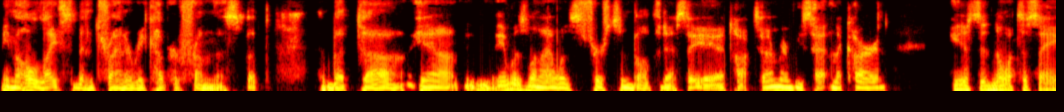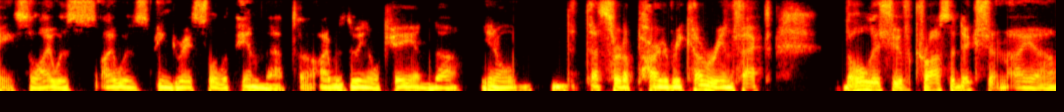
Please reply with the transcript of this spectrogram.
mean, my whole life's been trying to recover from this. But but uh, yeah, it was when I was first involved in SAA. I talked to. I remember we sat in the car and he just didn't know what to say. So I was I was being graceful with him that uh, I was doing okay, and uh, you know that's sort of part of recovery. In fact, the whole issue of cross addiction. I uh,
